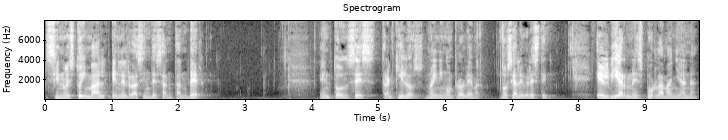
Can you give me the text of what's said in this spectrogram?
si no estoy mal, en el Racing de Santander. Entonces, tranquilos, no hay ningún problema, no se alebresten. El viernes por la mañana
